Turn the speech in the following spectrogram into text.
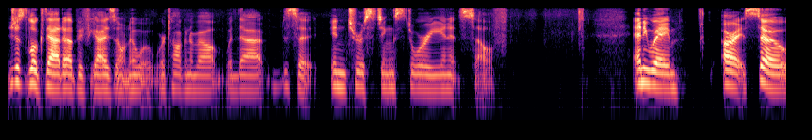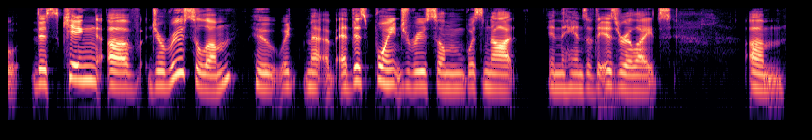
just look that up if you guys don't know what we're talking about with that. It's an interesting story in itself. Anyway, all right. So this king of Jerusalem, who at this point Jerusalem was not in the hands of the Israelites, um,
